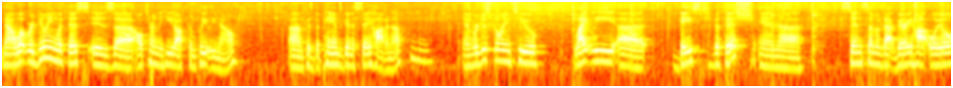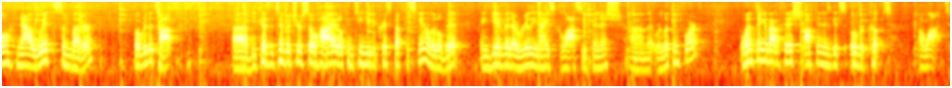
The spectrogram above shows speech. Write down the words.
Now, what we're doing with this is uh, I'll turn the heat off completely now. because the pan's going to stay hot enough. And we're just going to lightly uh, baste the fish and uh, send some of that very hot oil now with some butter over the top. Uh, because the temperature is so high, it'll continue to crisp up the skin a little bit and give it a really nice glossy finish um, that we're looking for. One thing about fish often is it gets overcooked a lot.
